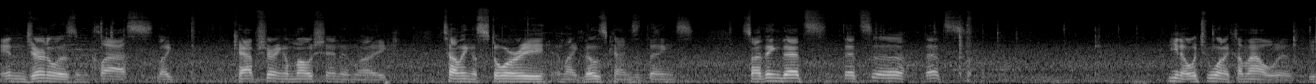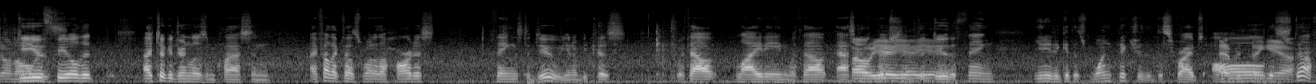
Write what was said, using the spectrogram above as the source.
in journalism class, like capturing emotion and like telling a story and like those kinds of things. So I think that's that's uh, that's you know what you want to come out with. You don't Do you feel that I took a journalism class and I felt like that was one of the hardest things to do, you know, because without lighting, without asking Oh, the person yeah, to yeah. do the thing, you need to get this one picture that describes all Everything, the yeah. stuff.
